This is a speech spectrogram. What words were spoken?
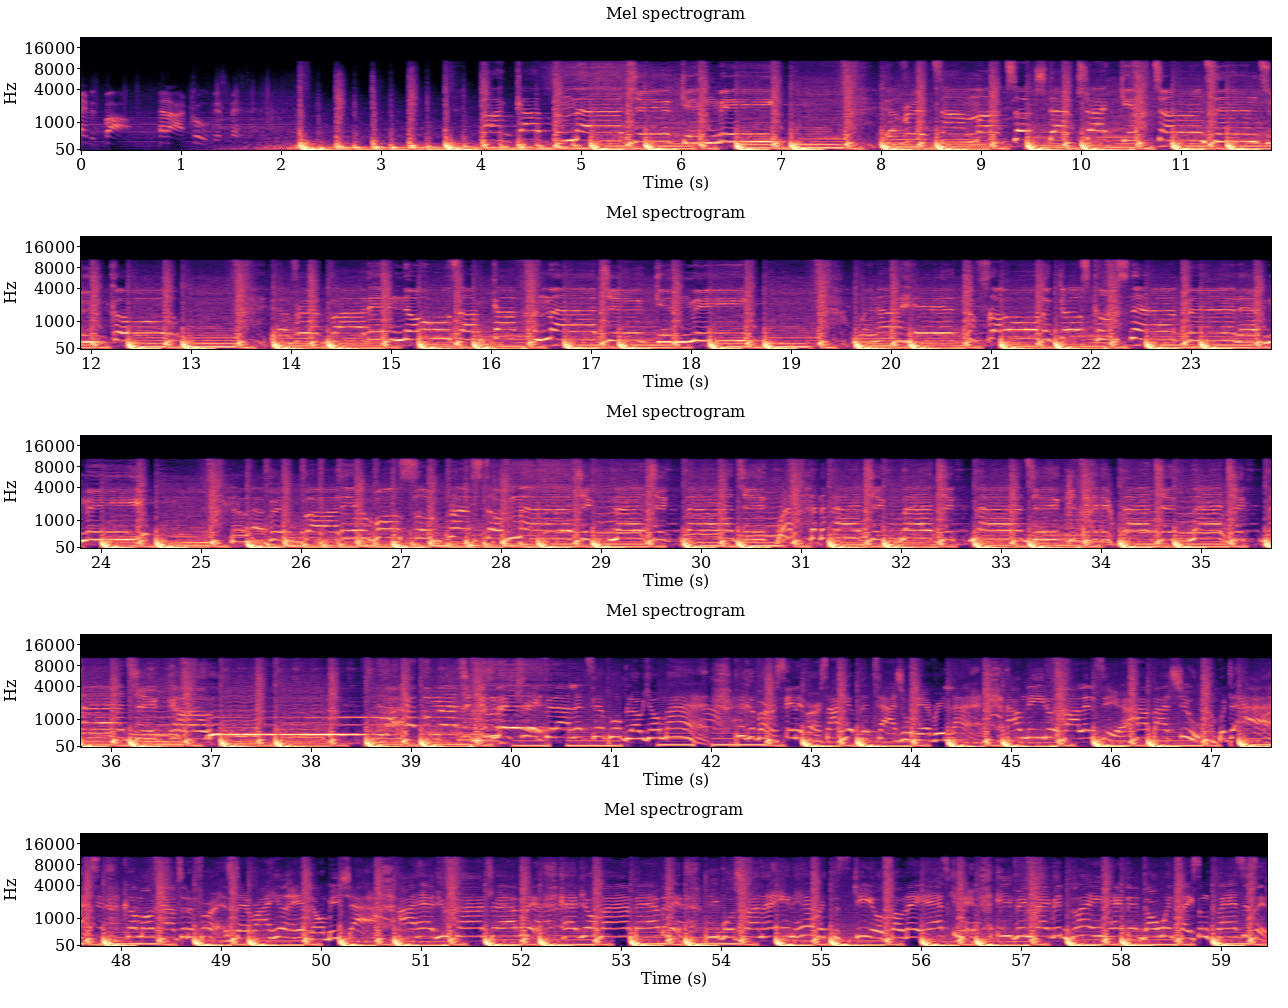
name is Bob, and I approve this message. Blow your mind. Pick a verse, any verse, I hypnotize you with every line. I'll need a volunteer. How about you with the eyes? Come on down to the front, stay right here and don't be shy. I have you time traveling, have your mind babbling. People trying to inherit the skills, so they asking it. Even David Blaine had to go and take some classes in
